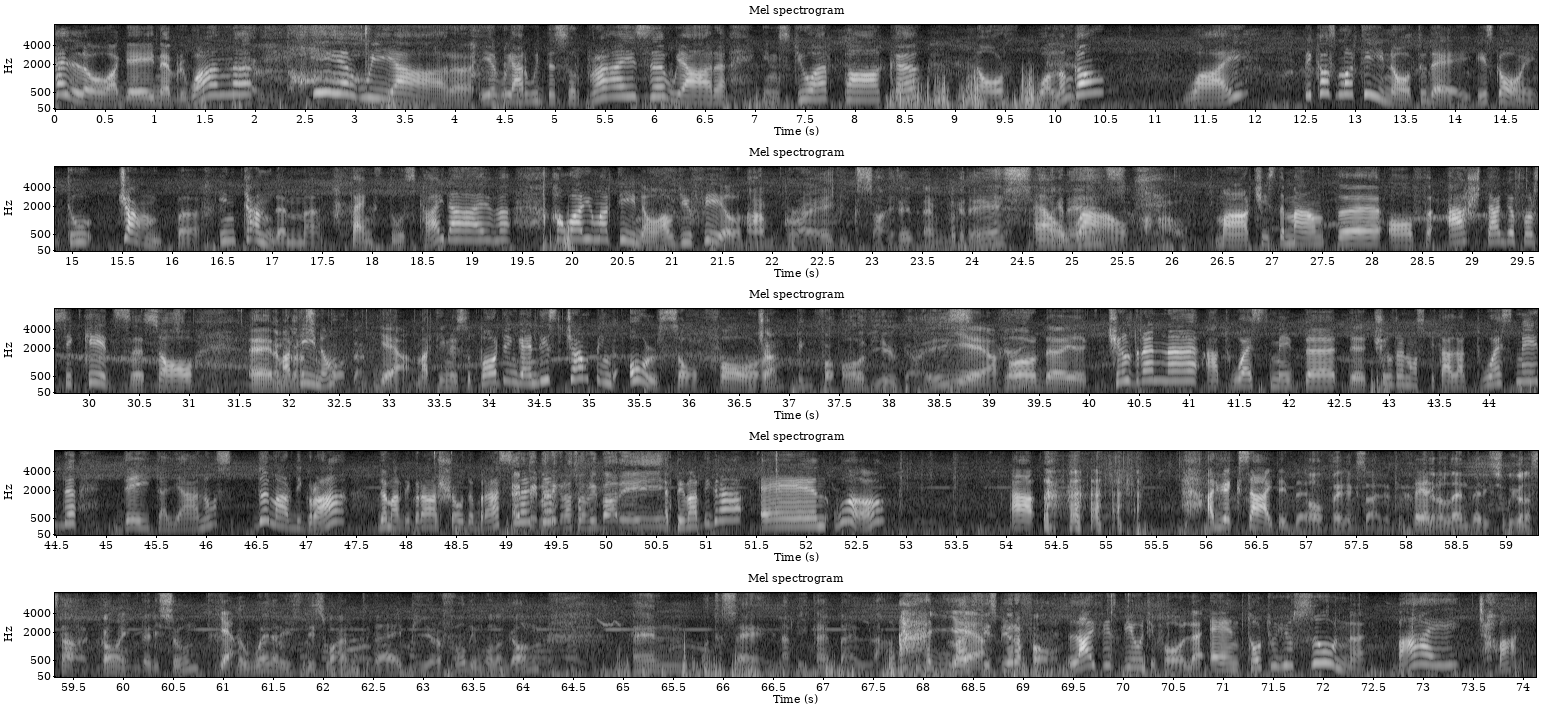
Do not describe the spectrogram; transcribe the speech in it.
Hello again, everyone. Here we are. Here we are with the surprise. We are in Stuart Park, North Wollongong. Why? Because Martino today is going to jump in tandem thanks to skydive. How are you, Martino? How do you feel? I'm great, excited, and look at this. Oh, look at wow. This. wow. March is the month uh, of hashtag for sick kids. So uh, Martino, yeah, Martino is supporting and is jumping also for Jumping for all of you guys. yeah okay? for the children uh, at Westmead, uh, the Children Hospital at Westmead, De Italianos, the Mardi Gras, the Mardi Gras show the bracelet. Happy Mardi Gras to everybody! Happy Mardi Gras and well, uh, are you excited? Oh, very excited. Very- We're gonna land very soon. We're gonna start going very soon. Yeah. The weather is this one today, beautiful in Wollongong. And what to say? La vita è bella. yeah. Life is beautiful. Life is beautiful and talk to you soon. Bye. Ciao. Bye.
